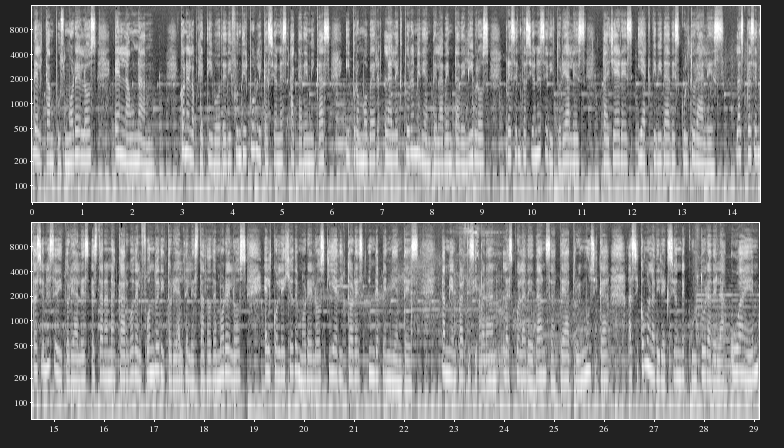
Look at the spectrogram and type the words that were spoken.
del Campus Morelos en la UNAM, con el objetivo de difundir publicaciones académicas y promover la lectura mediante la venta de libros, presentaciones editoriales, talleres y actividades culturales. Las presentaciones editoriales estarán a cargo del Fondo Editorial del Estado de Morelos, el Colegio de Morelos y editores independientes. También participarán la Escuela de Danza, Teatro y Música, así como la Dirección de Cultura de la UAM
